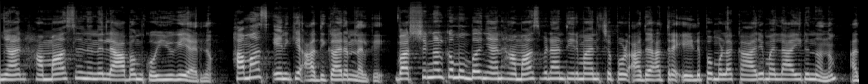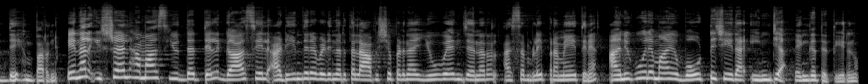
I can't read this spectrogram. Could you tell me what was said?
ഞാൻ ഹമാസിൽ നിന്ന് ലാഭം കൊയ്യുകയായിരുന്നു. ഹമാസ് എനിക്ക് അധികാരം നൽകി. വർഷങ്ങൾക്ക് മുമ്പ് ഞാൻ ഹമാസ് വിടാൻ തീരുമാനിച്ചപ്പോൾ അത് അത്ര എളുപ്പമുള്ള കാര്യമല്ലായിരുന്നെന്നും അദ്ദേഹം പറഞ്ഞു. എന്നാൽ ഇസ്രായേൽ ഹമാസ് യുദ്ധത്തിൽ ഗാസയിൽ അടിയന്തര വെടിനിർത്തൽ ആവശ്യപ്പെടുന്ന യു എൻ ജനറൽ അസംബ്ലി പ്രമേയത്തിന് അനുകൂലമായി വോട്ട് ചെയ്ത ഇന്ത്യ രംഗത്തെത്തിയിരുന്നു.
